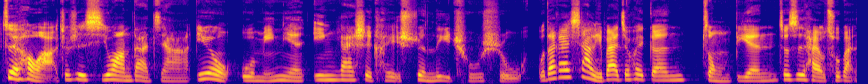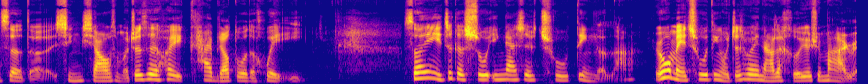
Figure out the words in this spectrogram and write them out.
最后啊，就是希望大家，因为我明年应该是可以顺利出书，我大概下礼拜就会跟总编，就是还有出版社的行销什么，就是会开比较多的会议。所以这个书应该是出定了啦。如果没出定，我就是会拿着合约去骂人，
